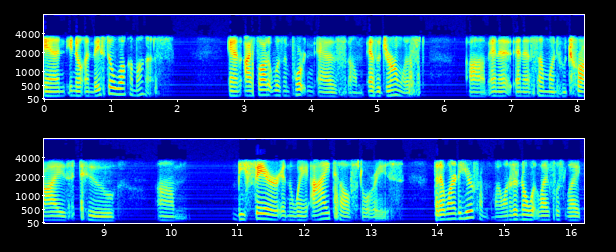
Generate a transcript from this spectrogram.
and you know, and they still walk among us. And I thought it was important as um, as a journalist um, and a, and as someone who tries to um, be fair in the way I tell stories that I wanted to hear from them. I wanted to know what life was like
